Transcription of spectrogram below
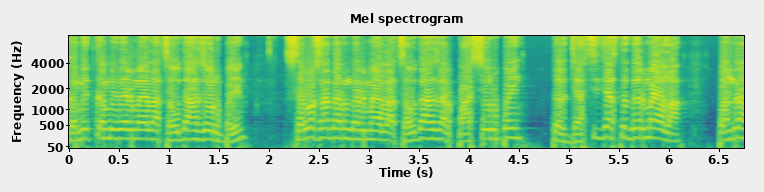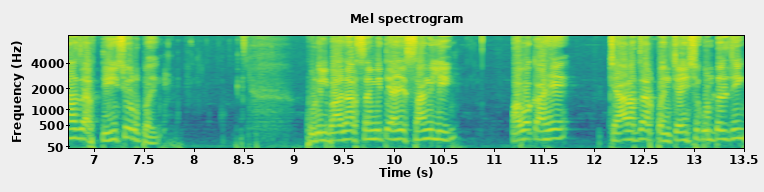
कमीत कमी दरम्याला चौदा हजार रुपये सर्वसाधारण दरम्याला चौदा हजार पाचशे रुपये तर जास्तीत जास्त दरम्याला पंधरा हजार तीनशे रुपये. पुढील बाजार समिती आहे सांगली. आवक आहे चार हजार पंच्याऐंशी क्विंटलची.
